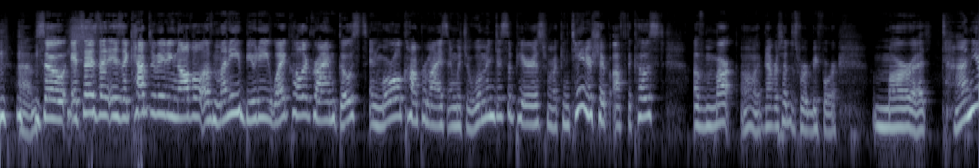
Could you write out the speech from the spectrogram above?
um, so it says that it is a captivating novel of money, beauty, white collar crime, ghosts, and moral compromise in which a woman disappears from a container ship off the coast of Mar. Oh, I've never said this word before. Mauritania?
